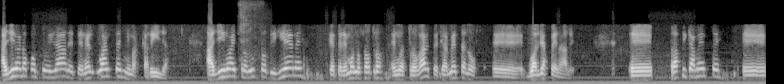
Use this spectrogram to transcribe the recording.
Allí no hay la oportunidad de tener guantes ni mascarillas. Allí no hay productos de higiene que tenemos nosotros en nuestro hogar, especialmente los eh, guardias penales. Eh, prácticamente eh,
